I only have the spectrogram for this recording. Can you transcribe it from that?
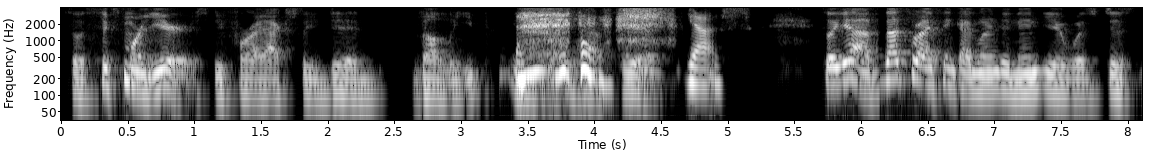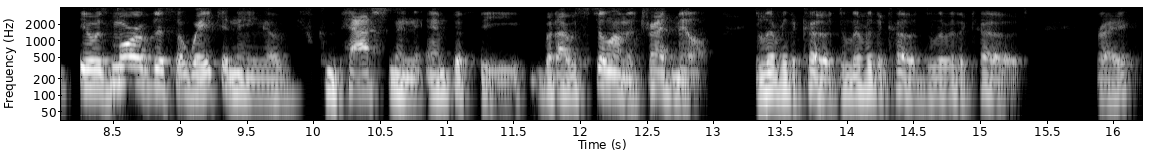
So six more years before I actually did the leap. You know, yes. So yeah, that's what I think I learned in India was just it was more of this awakening of compassion and empathy, but I was still on the treadmill, deliver the code, deliver the code, deliver the code, right?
